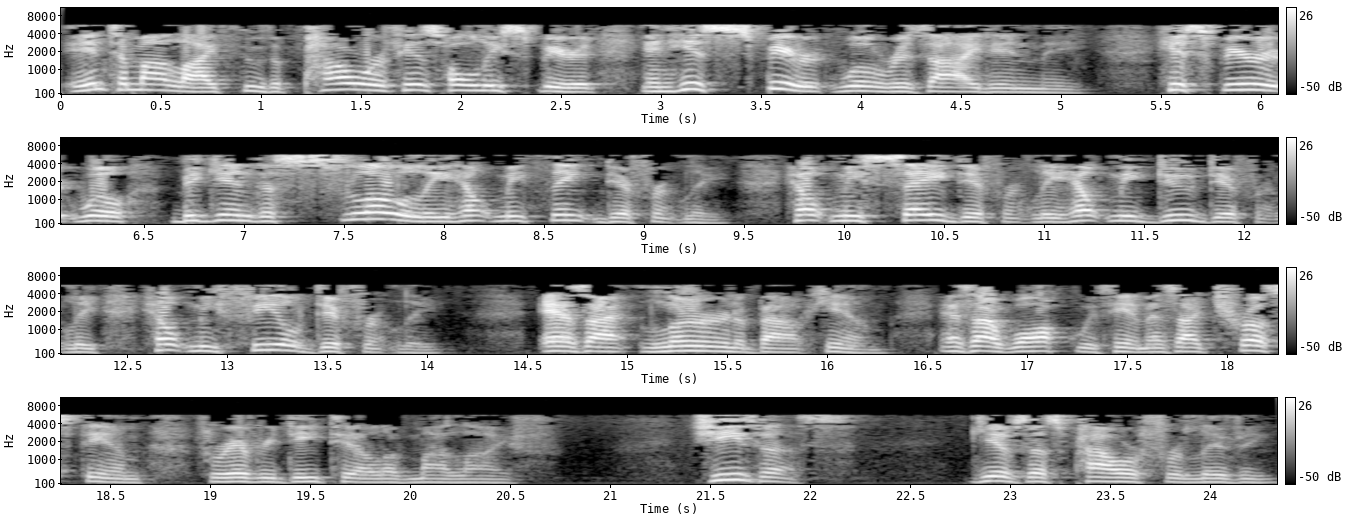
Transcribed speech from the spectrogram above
into my life through the power of His Holy Spirit and His Spirit will reside in me. His Spirit will begin to slowly help me think differently, help me say differently, help me do differently, help me feel differently as I learn about Him, as I walk with Him, as I trust Him for every detail of my life. Jesus gives us power for living.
